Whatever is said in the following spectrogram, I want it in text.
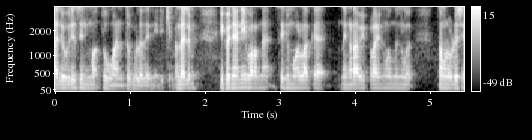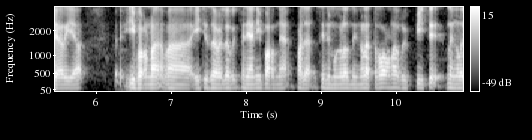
അതിൽ ഒരു സിനിമ തൂവാനത്തുമ്പോൾ തന്നെ ഇരിക്കും. എന്തായാലും ഇപ്പോൾ ഞാൻ ഈ പറഞ്ഞ സിനിമകളൊക്കെ നിങ്ങളുടെ അഭിപ്രായങ്ങളും നിങ്ങൾ നമ്മളോട് ഷെയർ ചെയ്യുക. ഈ പറഞ്ഞ എയ്റ്റി സെവനിൽ ഇപ്പം ഞാൻ ഈ പറഞ്ഞ പല സിനിമകളും നിങ്ങൾ എത്ര തവണ റിപ്പീറ്റ് നിങ്ങൾ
